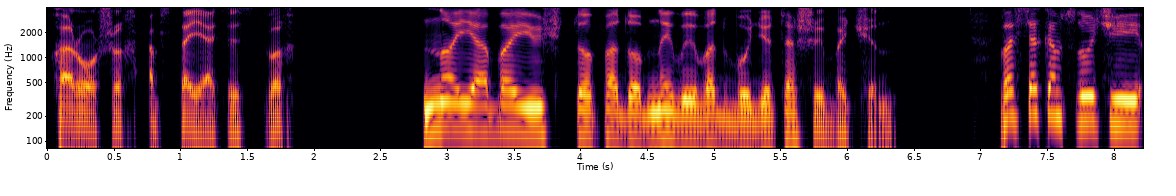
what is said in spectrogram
в хороших обстоятельствах. Но я боюсь, что подобный вывод будет ошибочен. Во всяком случае,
